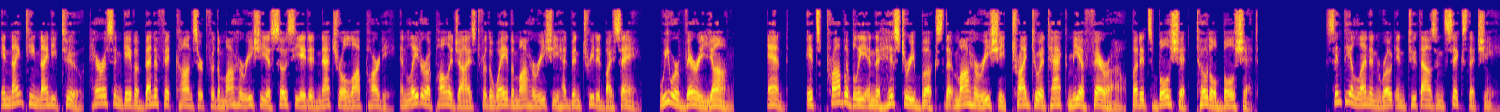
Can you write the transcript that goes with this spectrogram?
In 1992, Harrison gave a benefit concert for the Maharishi Associated Natural Law Party, and later apologized for the way the Maharishi had been treated by saying, "'We were very young' and "'It's probably in the history books that Maharishi tried to attack Mia Farrow but it's bullshit, total bullshit." Cynthia Lennon wrote in 2006 that she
